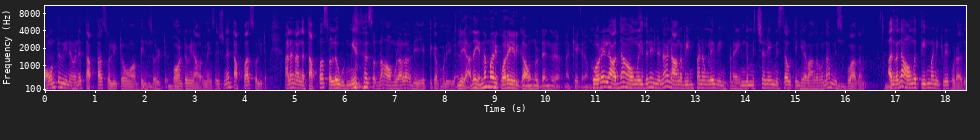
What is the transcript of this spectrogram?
பவுண்ட் டு வினை வந்து தப்பா சொல்லிட்டோம் அப்படின்னு சொல்லிட்டு பவுண்ட் டு வின் ஆர்கனைசேஷனை தப்பா சொல்லிட்டோம். ஆனா நாங்க தப்பா சொல்ல உண்மையா தான் சொன்னோம் அவங்களால அதை ஏத்துக்க முடியல. இல்லை அதான் என்ன மாதிரி குறை இருக்கு அவங்கள்ட்டங்க நான் கேட்குறேன் குறையில அதான் அவங்க இதுல என்னன்னா நாங்க வின் பண்ணவங்களே வின் பண்ண இங்க miss Chennai miss South India வாங்குறவங்க தான் மிஸ் குவாகம். அது வந்து அவங்க தீர்மானிக்கவே கூடாது.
